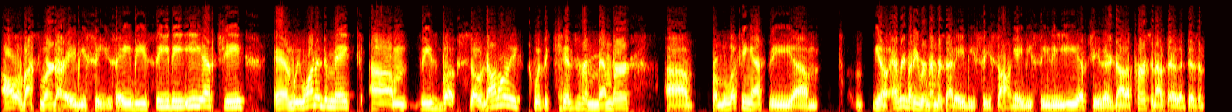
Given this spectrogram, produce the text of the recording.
all of us learned our ABCs, A, B, C, D, E, F, G, and we wanted to make um, these books. So not only would the kids remember uh, from looking at the, um, you know, everybody remembers that ABC song, A, B, C, D, E, F, G. There's not a person out there that doesn't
